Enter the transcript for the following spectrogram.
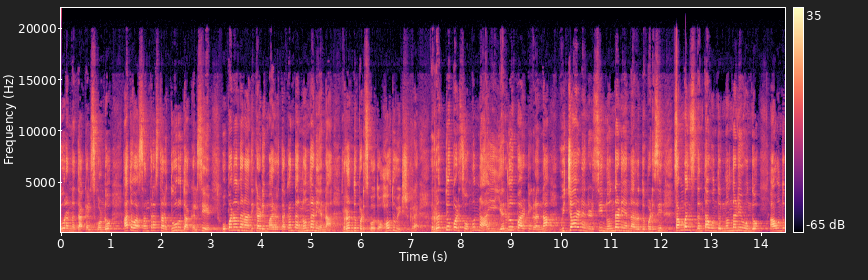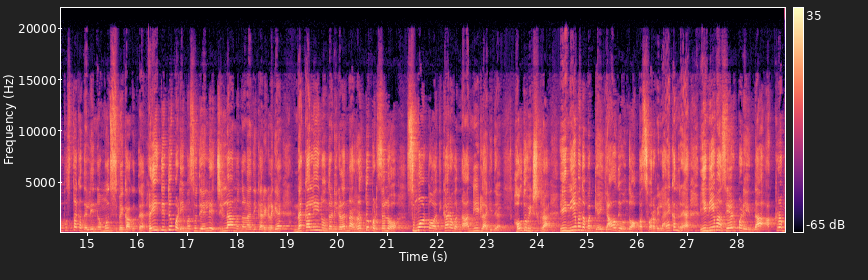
ದೂರನ್ನು ದಾಖಲಿಸಿಕೊಂಡು ಅಥವಾ ಸಂತ್ರಸ್ತರ ದೂರು ದಾಖಲಿಸಿ ಉಪನೋಂದಣಾಧಿಕಾರಿ ಮಾಡಿರ್ತಕ್ಕಂಥ ನೋಂದಣಿಯನ್ನು ರದ್ದುಪಡಿಸಬಹುದು. ಹೌದು ವೀಕ್ಷಕರೇ, ರದ್ದುಪಡಿಸುವ ಮುನ್ನ ಈ ಎರಡೂ ಪಾರ್ಟಿಗಳನ್ನು ವಿಚಾರಣೆ ನಡೆಸಿ ನೋಂದಣಿಯನ್ನು ರದ್ದುಪಡಿಸಿ ಸಂಬಂಧಿಸಿದಂಥ ಒಂದು ನೋಂದಣಿ ಒಂದು, ಆ ಒಂದು ಪುಸ್ತಕದಲ್ಲಿ ನಮೂದಿಸಬೇಕಾಗುತ್ತೆ. ಈ ತಿದ್ದುಪಡಿ ಮಸೂದೆಯಲ್ಲಿ ಜಿಲ್ಲಾ ನೋಂದಣಾಧಿಕಾರಿಗಳಿಗೆ ನಕಲಿ ನೋಂದಣಿಗಳನ್ನು ರದ್ದುಪಡಿಸಲು ಸುಮೋಟೋ ಅಧಿಕಾರವನ್ನು ನೀಡಲಾಗಿದೆ. ಹೌದು ವೀಕ್ಷಕರ, ಈ ನಿಯಮದ ಬಗ್ಗೆ ಯಾವುದೇ ಒಂದು ಅಪಸ್ವರವಿಲ್ಲ. ಯಾಕಂದ್ರೆ ಈ ನಿಯಮ ಸೇರ್ಪಡೆಯಿಂದ ಅಕ್ರಮ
